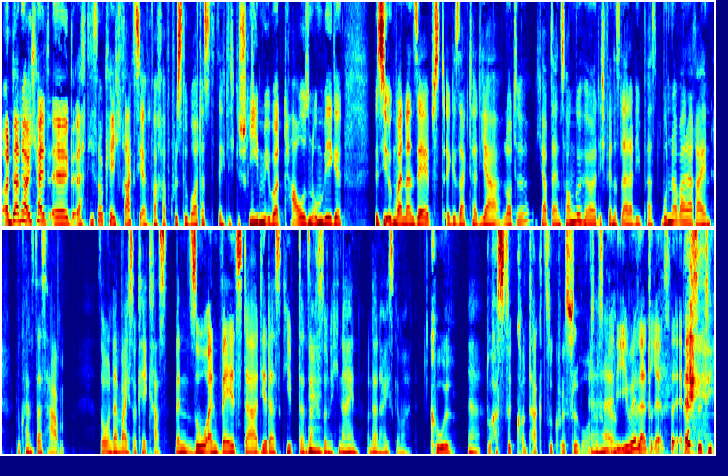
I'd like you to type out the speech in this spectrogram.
und dann habe ich halt äh, dachte ich so, okay, ich frage sie einfach, habe Crystal Waters tatsächlich geschrieben über tausend Umwege, bis sie irgendwann dann selbst äh, gesagt hat, ja, Lotte, ich habe deinen Song gehört, ich finde es leider, die passt wunderbar da rein, du kannst das haben. So, und dann war ich so, okay, krass. Wenn so ein Weltstar dir das gibt, dann sagst Mhm. du nicht nein. Und dann habe ich es gemacht. Cool. Ja. Du hast Kontakt zu Crystal Waters. Gell? die E-Mail-Adresse. Du, die,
